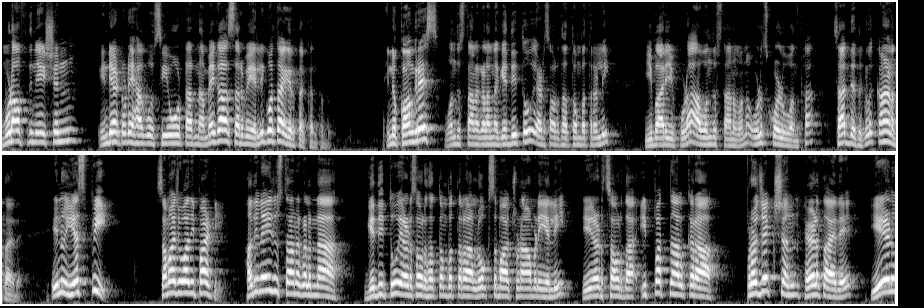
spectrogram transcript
mood of the nation India Today ಹಾಗೂ ಸಿ ಟರ್ನ ಮೆಗಾ ಸರ್ವೆಯಲ್ಲಿ ಗೊತ್ತಾಗಿರ್ತಕ್ಕಂಥದ್ದು. ಇನ್ನು ಕಾಂಗ್ರೆಸ್ ಒಂದು ಸ್ಥಾನಗಳನ್ನು ಗೆದ್ದಿತ್ತು. ಎರಡು ಸಾವಿರದ ಹತ್ತೊಂಬತ್ತರಲ್ಲಿ ಈ ಬಾರಿಯೂ ಕೂಡ ಆ ಒಂದು ಸ್ಥಾನವನ್ನು ಉಳಿಸ್ಕೊಳ್ಳುವಂಥ ಸಾಧ್ಯತೆಗಳು ಕಾಣ್ತಾ ಇದೆ. ಇನ್ನು ಎಸ್ ಪಿ ಸಮಾಜವಾದಿ ಪಾರ್ಟಿ, ಹದಿನೈದು ಸ್ಥಾನಗಳನ್ನು ಗೆದ್ದಿತ್ತು. ಎರಡು ಸಾವಿರದ ಹತ್ತೊಂಬತ್ತರ ಲೋಕಸಭಾ ಚುನಾವಣೆಯಲ್ಲಿ ಎರಡು ಸಾವಿರದ ಇಪ್ಪತ್ನಾಲ್ಕರ ಪ್ರೊಜೆಕ್ಷನ್ ಹೇಳ್ತಾ ಇದೆ. ಏಳು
